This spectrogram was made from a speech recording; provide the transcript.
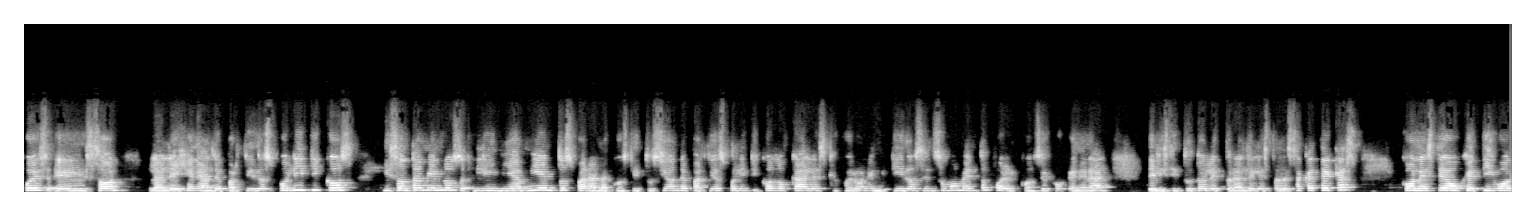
pues eh, son la Ley General de Partidos Políticos y son también los lineamientos para la constitución de partidos políticos locales que fueron emitidos en su momento por el Consejo General del Instituto Electoral del Estado de Zacatecas con este objetivo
